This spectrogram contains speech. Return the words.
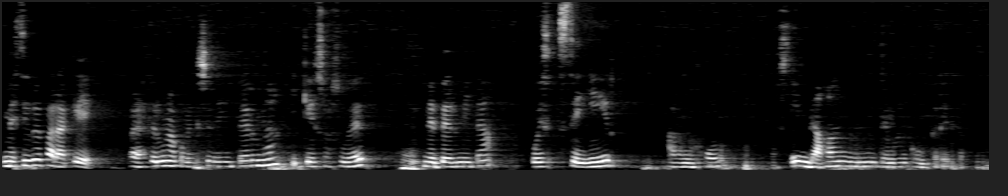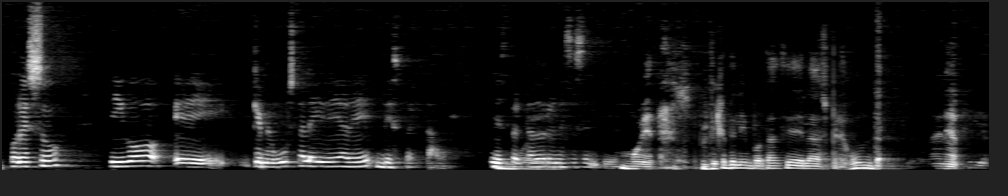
¿Me sirve para qué? Para hacer una conexión interna y que eso a su vez me permita pues seguir a lo mejor pues, indagando en un tema en concreto. Por eso digo eh, que me gusta la idea de despertador, despertador en ese sentido. Muy bien. Pues fíjate la importancia de las preguntas, de la energía,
